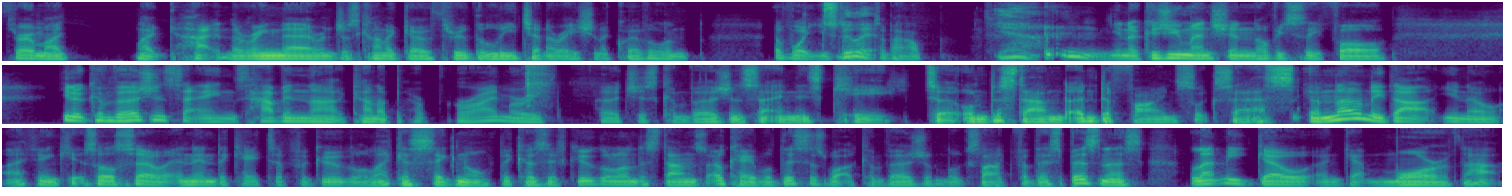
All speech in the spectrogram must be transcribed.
throw my like hat in the ring there and just kind of go through the lead generation equivalent of what you Let's talked about. Yeah, you know, because you mentioned obviously for you know conversion settings having that kind of primary purchase conversion setting is key to understand and define success. And not only that, you know, I think it's also an indicator for Google, like a signal, because if Google understands, okay, well, this is what a conversion looks like for this business, let me go and get more of that.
